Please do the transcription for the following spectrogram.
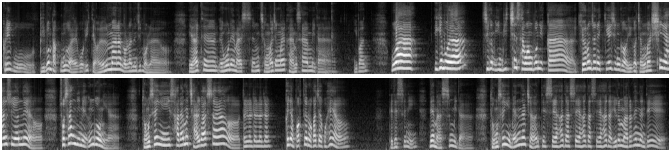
그리고 비번 바꾼 거 알고 이때 얼마나 놀랐는지 몰라요. 여하튼 응원의 말씀 정말 정말 감사합니다. 2번 와 이게 뭐야? 지금 이 미친 상황 보니까 결혼 전에 깨진 거 이거 정말 신의 한 수였네요. 조상님의 은공이야. 동생이 사람을 잘 봤어요. 덜덜덜덜 그냥 법대로 가자고 해요. 되됐으니 네 맞습니다. 동생이 맨날 저한테 쎄하다 쎄하다 쎄하다 이런 말을 했는데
